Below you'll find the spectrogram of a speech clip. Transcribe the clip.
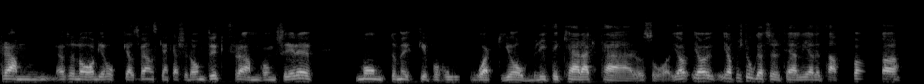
fram, alltså lag i Hockeyallsvenskan kanske de byggt framgång så är det mångt och mycket på hårt jobb, lite karaktär och så. Jag, jag, jag förstod att Södertälje hade tappat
